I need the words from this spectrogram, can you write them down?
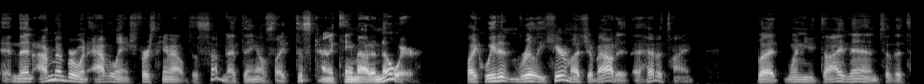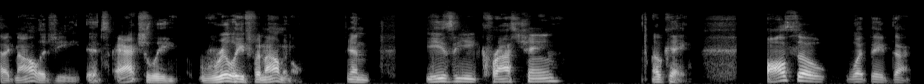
and then I remember when Avalanche first came out with the subnet thing, I was like, this kind of came out of nowhere. Like we didn't really hear much about it ahead of time. But when you dive into the technology, it's actually really phenomenal. And easy cross chain. Okay. Also, what they've done.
